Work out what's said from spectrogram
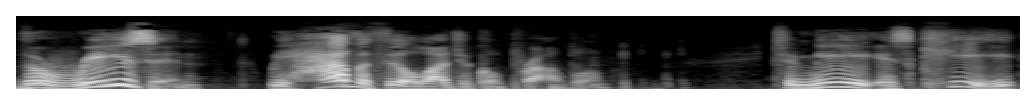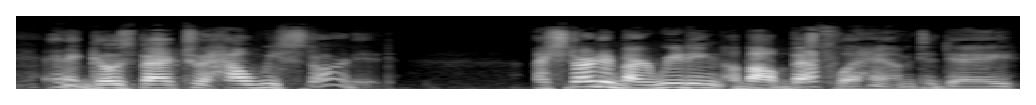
The reason we have a theological problem, to me, is key, and it goes back to how we started. I started by reading about Bethlehem today,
